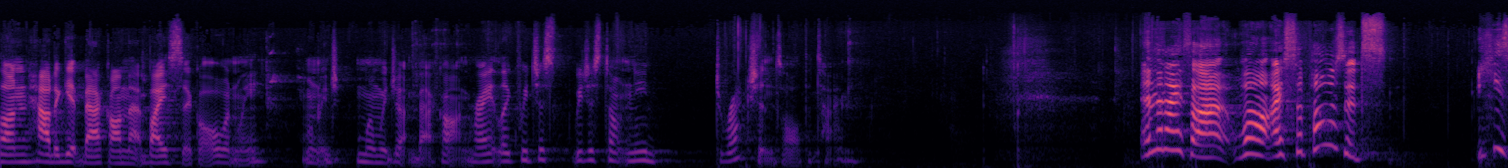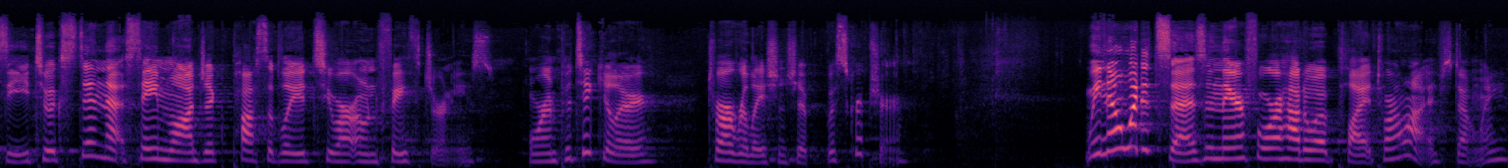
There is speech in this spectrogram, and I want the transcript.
on how to get back on that bicycle when we when we when we jump back on, right? Like we just we just don't need directions all the time. And then I thought, well, I suppose it's easy to extend that same logic possibly to our own faith journeys, or in particular, to our relationship with Scripture. We know what it says and therefore how to apply it to our lives, don't we?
